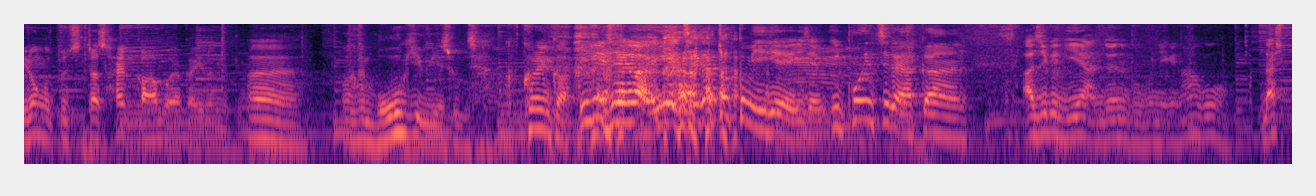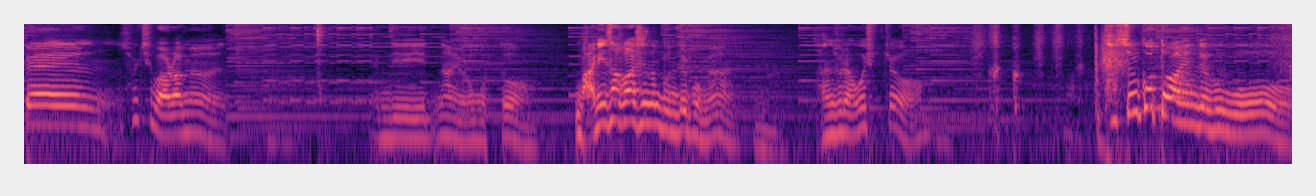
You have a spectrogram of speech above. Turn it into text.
이런 것도 진짜 살까 뭐 약간 이런 느낌. 예. 저는 모으기 위해 존재하는 거. 그러니까 이게 제가 이게 제가 조금 이게 이제 이 포인트가 약간 아직은 이해 안 되는 부분이긴 하고 나시밴 솔직히 말하면 MD나 이런 것도 많이 사가시는 분들 보면 잔소리 하고 싶죠. 다 쓸 것도 아닌데 그거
